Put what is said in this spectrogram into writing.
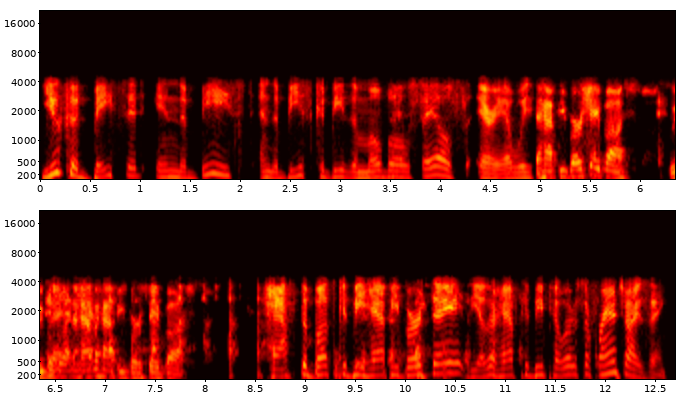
you could base it in the Beast, and the Beast could be the mobile sales area. We The happy birthday bus. We've been wanting to have a happy birthday bus. half the bus could be Happy Birthday, the other half could be Pillars of Franchising.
